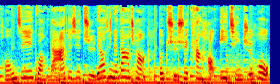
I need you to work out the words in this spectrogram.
宏基、广达这些指标性的大厂都持续看好疫情之后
